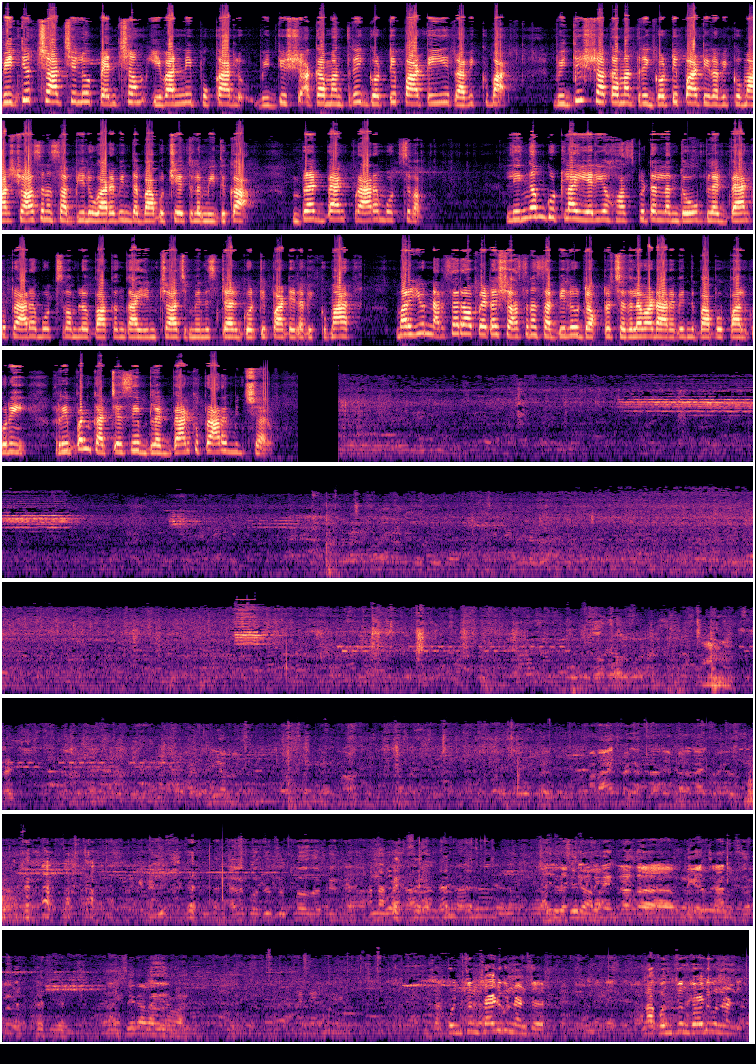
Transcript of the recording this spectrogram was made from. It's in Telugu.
విద్యుత్ ఛార్జీలు పెంచాం ఇవన్నీ పుకార్లు. విద్యుత్ శాఖ మంత్రి గొట్టిపాటి రవికుమార్. విద్యుత్ శాఖ మంత్రి గొట్టిపాటి రవికుమార్ శాసనసభ్యులు అరవింద బాబు చేతుల మీదుగా బ్లడ్ బ్యాంక్ ప్రారంభోత్సవం. లింగంగుట్ల ఏరియా హాస్పిటల్ నందు బ్లడ్ బ్యాంకు ప్రారంభోత్సవంలో భాగంగా ఇన్ఛార్జ్ మినిస్టర్ గొట్టిపాటి రవికుమార్ మరియు నరసరావుపేట శాసనసభ్యులు డాక్టర్ చదలవాడ అరవింద్ బాబు పాల్గొని రిబ్బన్ కట్ చేసి బ్లడ్ బ్యాంకు ప్రారంభించారు. ఆయన కొద్దిగా చుట్లో తప్పింది సార్ కొంచెం సైడ్కి ఉండండి సార్. నా కొంచెం సైడ్కి ఉండండి.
